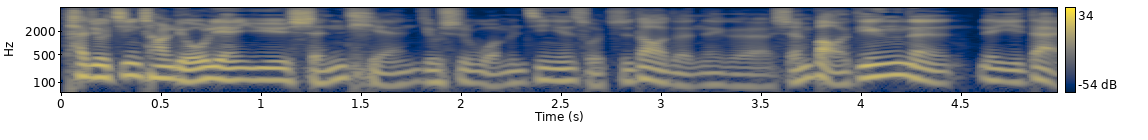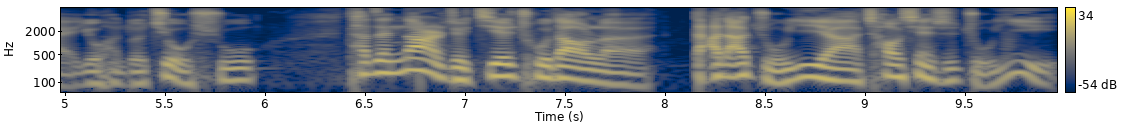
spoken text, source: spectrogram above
他就经常流连于神田，就是我们今天所知道的那个神保町的那一带，有很多旧书。他在那儿就接触到了达达主义啊、超现实主义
